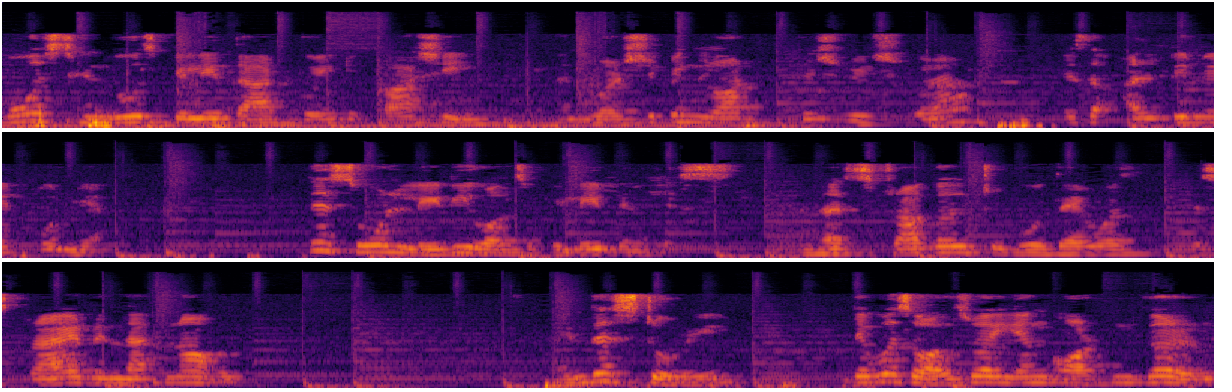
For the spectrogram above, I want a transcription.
Most Hindus believe that going to Kashi and worshipping Lord Vishveshwara is the ultimate punya. This old lady also believed in this, and her struggle to go there was described in that novel. In this story, there was also a young orphan girl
